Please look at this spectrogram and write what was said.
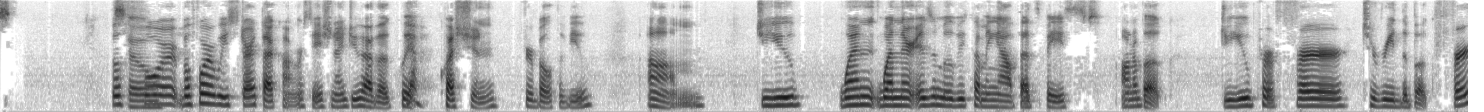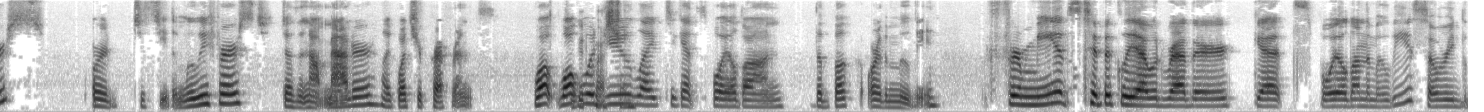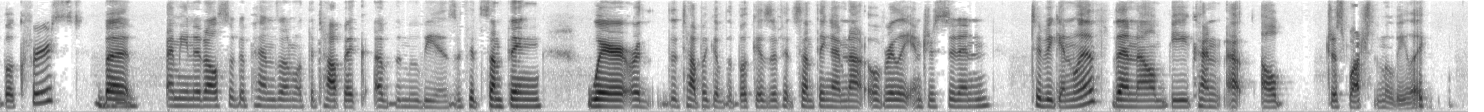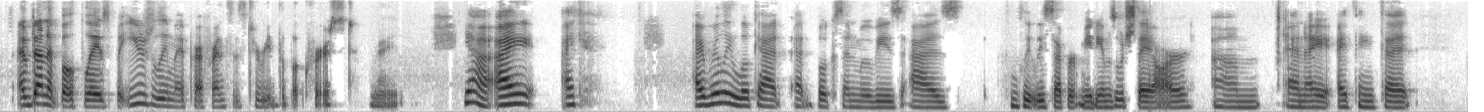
So- Before before we start that conversation, I do have a quick Yeah. question for both of you. Um, do you when when there is a movie coming out that's based on a book, do you prefer to read the book first or to see the movie first? Does it not matter? Like what's your preference? What what good would you like to get spoiled on, the book or the movie? For me, it's typically I would rather get spoiled on the movie, so read the book 1st mm-hmm. But I mean, it also depends on what the topic of the movie is. If it's something where, or the topic of the book is, if it's something I'm not overly interested in to begin with, then I'll be kind of, I'll just watch the movie. Like, I've done it both ways, but usually my preference is to read the book first. Right. Yeah, I I I really look at at books and movies as completely separate mediums, which they are. Um, and I I think that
